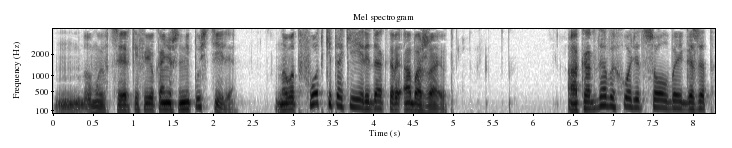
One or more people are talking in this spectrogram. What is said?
Думаю, в церковь ее, конечно, не пустили. Но вот фотки такие редакторы обожают. — А когда выходит Солбей газет?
